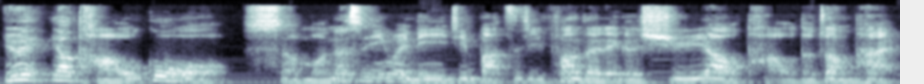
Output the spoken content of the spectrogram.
因为要逃过什么？那是因为你已经把自己放在那个需要逃的状态，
